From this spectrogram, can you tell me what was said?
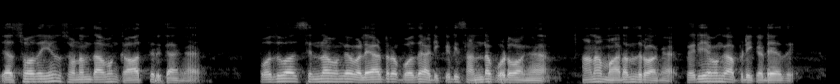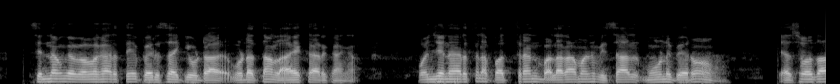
யசோதையும் சுனந்தாவும் காத்திருக்காங்க. பொதுவாக சின்னவங்க விளையாடுற போது அடிக்கடி சண்டை போடுவாங்க. ஆனால் மறந்துடுவாங்க பெரியவங்க அப்படி கிடையாது. சின்னவங்க விவகாரத்தையே பெருசாக்கி விட விடத்தான் லாயக்காக இருக்காங்க. கொஞ்ச நேரத்தில் பத்ரன் பலராமன் விசால் மூணு பேரும் யசோதா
